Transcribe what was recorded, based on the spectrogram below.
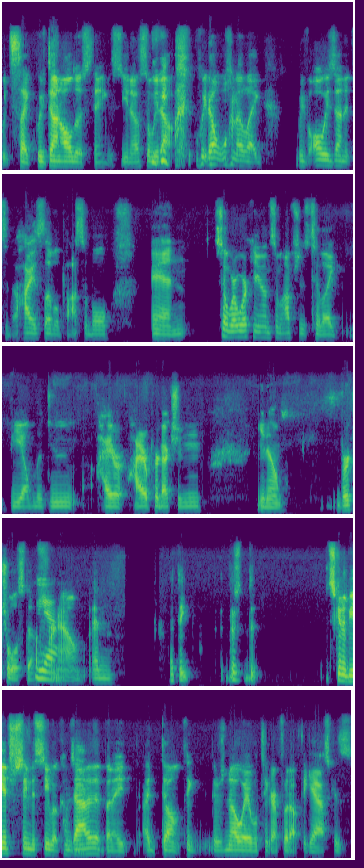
it's like we've done all those things, you know, so we don't we don't want to like we've always done it to the highest level possible and so we're working on some options to like be able to do higher higher production, you know, virtual stuff yeah. for now. And I think there's it's going to be interesting to see what comes out of it. But I, I don't think there's no way we'll take our foot off the gas because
